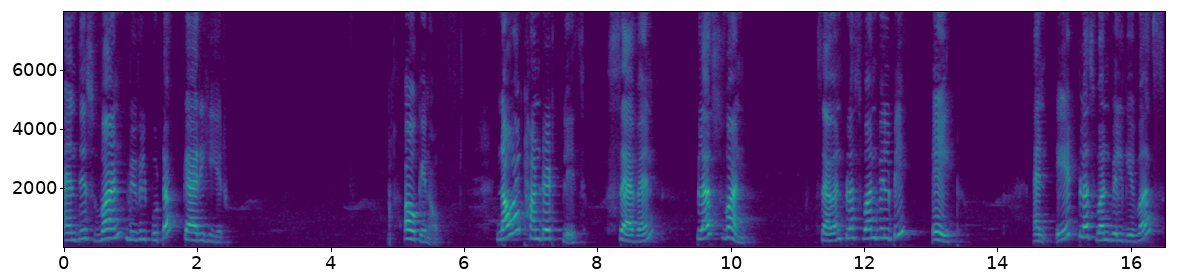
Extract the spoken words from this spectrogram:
And this 1 we will put a carry here. Okay now. Now at 100th place. 7 plus 1 7 plus 1 will be 8 and 8 plus 1 will give us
